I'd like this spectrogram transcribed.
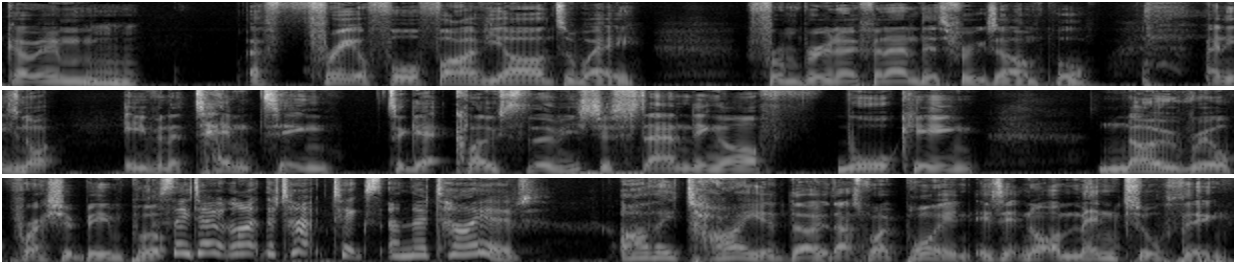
going mm. a three or four, five yards away from Bruno Fernandes, for example, and he's not even attempting to get close to them. He's just standing off, walking no real pressure being put. Because they don't like the tactics and they're tired. Are they tired though? That's my point. Is it not a mental thing?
